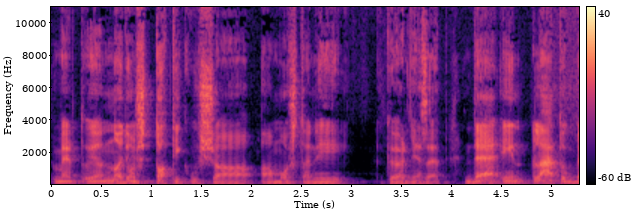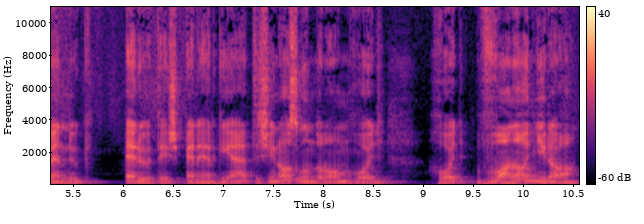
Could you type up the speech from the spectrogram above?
mert olyan nagyon statikus a, a mostani környezet. De én látok bennük erőt és energiát, és én azt gondolom, hogy, hogy van annyira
